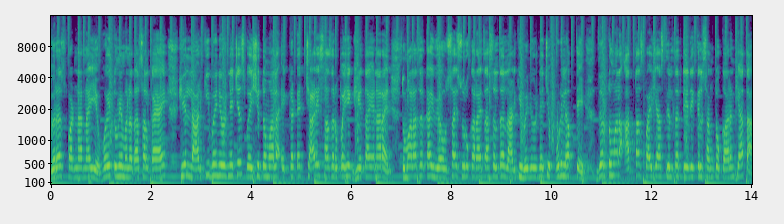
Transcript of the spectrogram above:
गरज पडणार नाहीये. होय तुम्ही म्हणत असाल काय आहे? हे लाडकी बहीण योजनेचेच पैसे तुम्हाला एकट्या चाळीस हजार रुपये हे घेता येणार आहेत. तुम्हाला जर काही व्यवसाय सुरू करायचा असेल तर लाडकी बहीण योजनेचे पुढील हप्ते जर तुम्हाला आत्ताच पाहिजे असतील तर ते देखील सांगतो. कारण की आता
